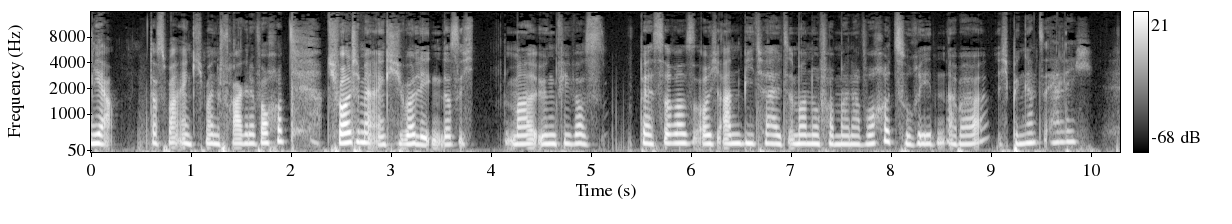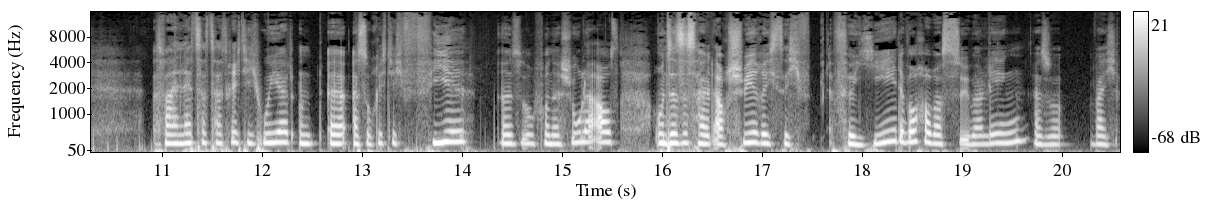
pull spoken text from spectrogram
Ja, das war eigentlich meine Frage der Woche. ich wollte mir eigentlich überlegen, dass ich mal irgendwie was Besseres euch anbiete, als immer nur von meiner Woche zu reden. Aber ich bin ganz ehrlich, es war in letzter Zeit richtig weird und äh, also richtig viel also von der Schule aus. Und es ist halt auch schwierig, sich für jede Woche was zu überlegen. Also, weil ich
